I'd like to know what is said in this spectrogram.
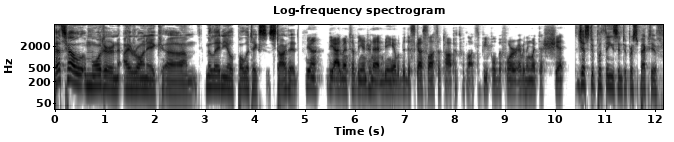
that's how modern, ironic um, millennial politics started. Yeah, the advent of the internet and being able to discuss lots of topics with lots of people before everything went to shit. Just to put things into perspective,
